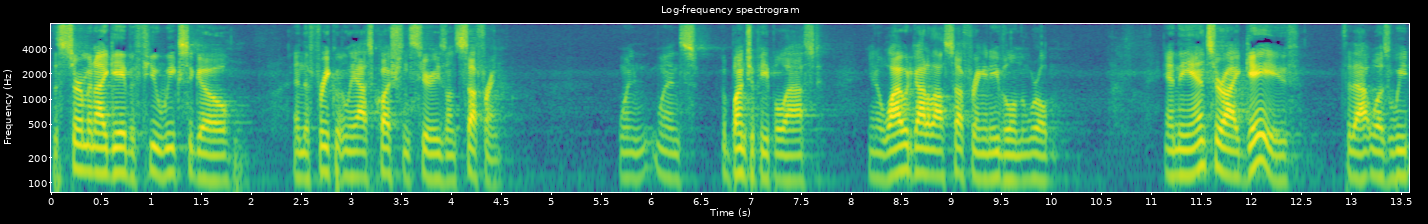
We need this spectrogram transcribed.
the sermon I gave a few weeks ago in the frequently asked questions series on suffering. When, when a bunch of people asked, you know, why would God allow suffering and evil in the world? And the answer I gave to that was we,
